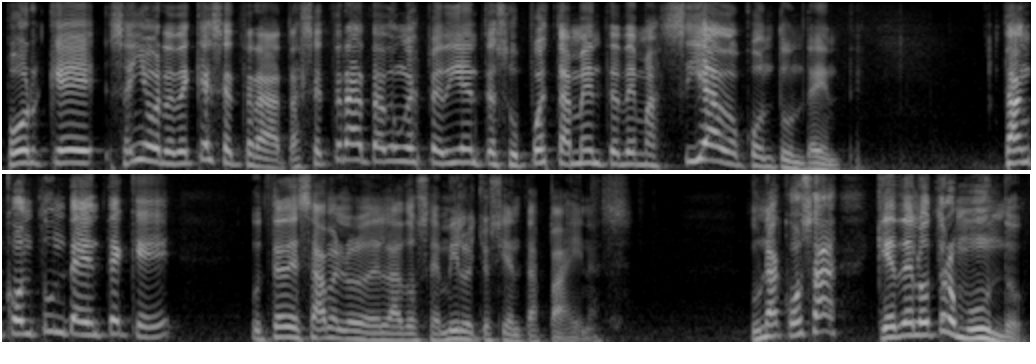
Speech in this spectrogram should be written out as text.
Porque, señores, ¿de qué se trata? Se trata de un expediente supuestamente demasiado contundente. Tan contundente que ustedes saben lo de las 12.800 páginas. Una cosa que es del otro mundo,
